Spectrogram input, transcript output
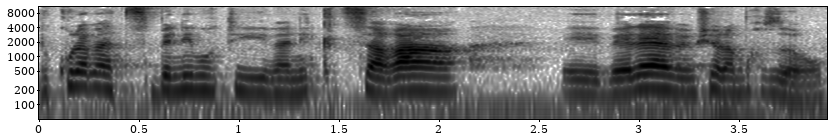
וכולם מעצבנים אותי, ואני קצרה, אה, ואלה הימים של המחזור.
